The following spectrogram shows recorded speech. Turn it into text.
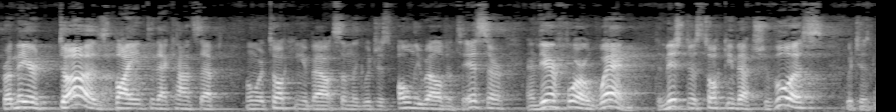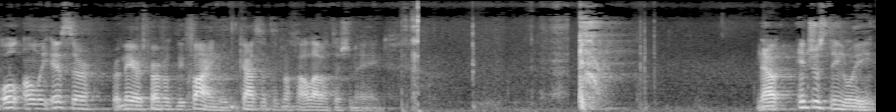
Rameir does buy into that concept when we're talking about something which is only relevant to Isser, and therefore when the Mishnah is talking about Shavuos, which is all, only Isser, Rameir is perfectly fine with the concept of Machalav Tashmein. Now, interestingly,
